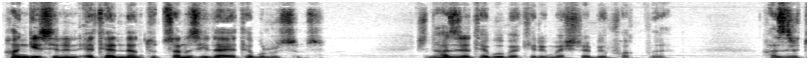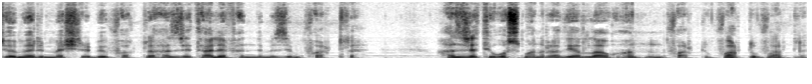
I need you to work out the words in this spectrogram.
Hangisinin eteğinden tutsanız hidayete bulursunuz. Şimdi Hazreti Ebu Bekir'in meşrebi ufaklığı, Hazreti Ömer'in meşrebi farklı, Hazreti Ali Efendimizin farklı. Hazreti Osman radıyallahu anh'ın farklı, farklı farklı.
